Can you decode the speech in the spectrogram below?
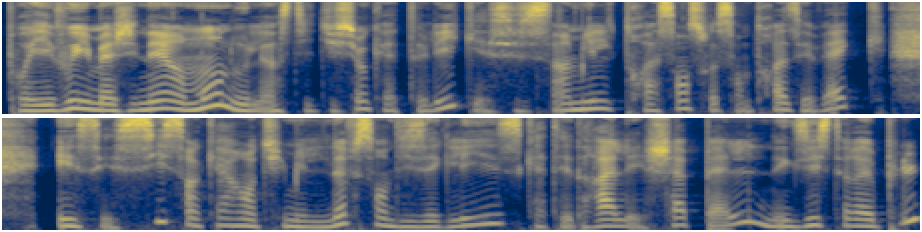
Pourriez-vous imaginer un monde où l'institution catholique et ses 5363 évêques et ses 648 910 églises, cathédrales et chapelles n'existeraient plus?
